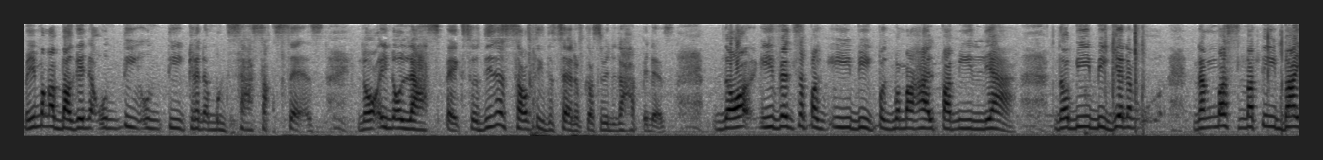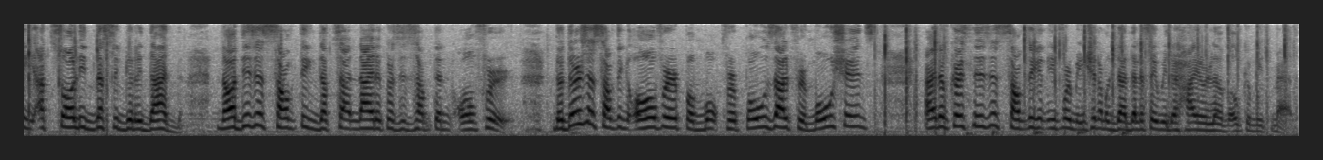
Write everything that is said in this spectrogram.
May mga bagay na unti-unti ka na magsasucess. No, in all aspects. So this is something that set of course with the happiness. No, even sa pag-ibig, pagmamahal, pamilya. No, bibigyan ng ng mas matibay at solid na seguridad. Now, this is something that's a night because it's something offer. Now, there's a something offer, promo- proposal, promotions, and of course, this is something and information na magdadala sa'yo with a higher level commitment.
